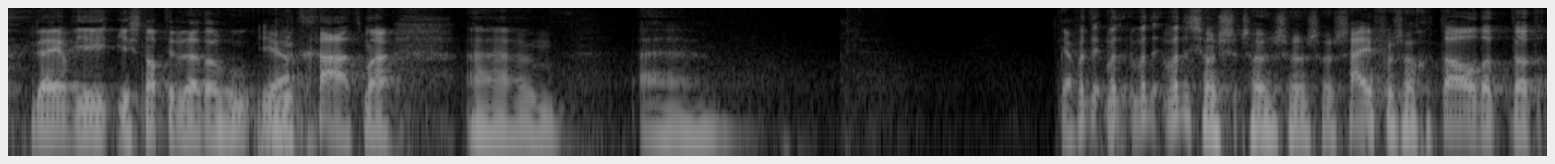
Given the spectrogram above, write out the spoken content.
dat, je, je snapt inderdaad al hoe, ja. hoe het gaat, maar um, uh, ja, wat, wat, wat, is zo'n zo, zo, zo cijfer, zo'n getal dat, dat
